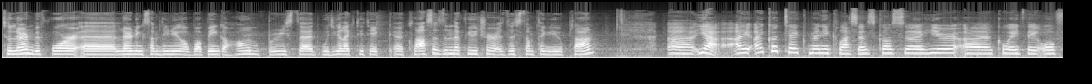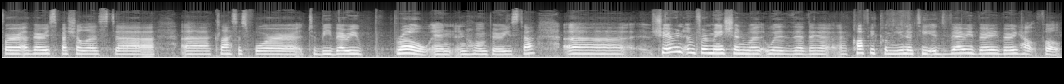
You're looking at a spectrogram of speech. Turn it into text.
to learn before uh, learning something new about being a home barista? Would you like to take uh, classes in the future? Is this something you plan? Uh, yeah, I, I could take many classes because uh, here uh, Kuwait they offer a very specialist uh, uh, classes for to be very pro in, in home barista. Uh, sharing information with, with the, the coffee community is very very very helpful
